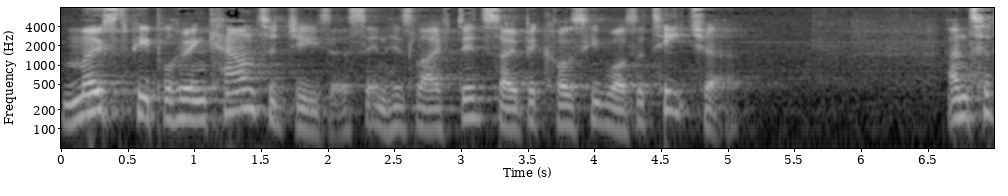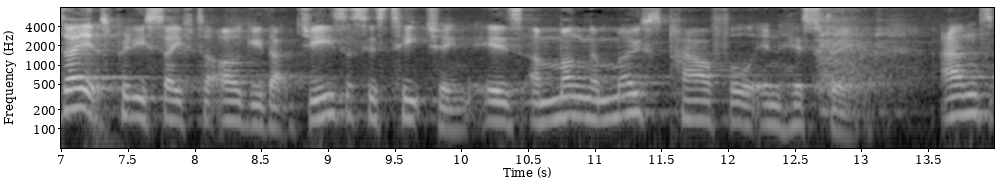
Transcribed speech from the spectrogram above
Most people who encountered Jesus in his life did so because he was a teacher. And today it's pretty safe to argue that Jesus' teaching is among the most powerful in history. And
